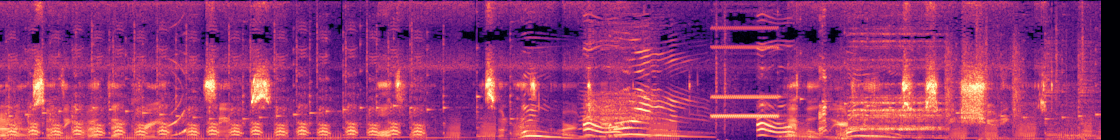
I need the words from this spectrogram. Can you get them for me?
don't know, something about that crate seems multiple. This one has an hard to. I have a weird feeling I'm supposed to be shooting those balls.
